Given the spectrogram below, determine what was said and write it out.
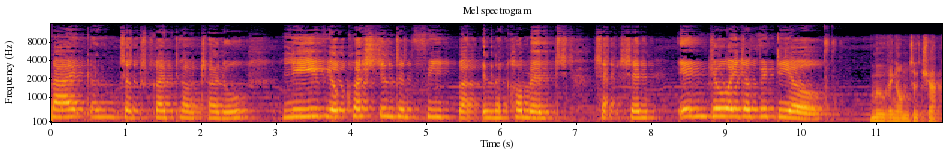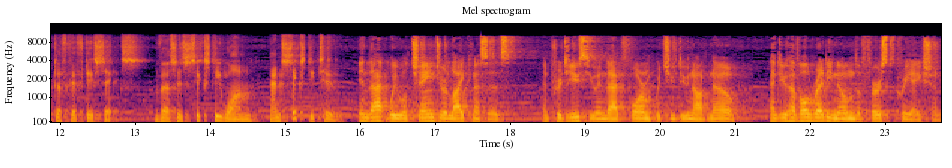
like and subscribe to our channel. Leave your questions and feedback in the comments section. Enjoy the video. Moving on to chapter 56, verses 61 and 62. In that we will change your likenesses, and produce you in that form which you do not know, and you have already known the first creation.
